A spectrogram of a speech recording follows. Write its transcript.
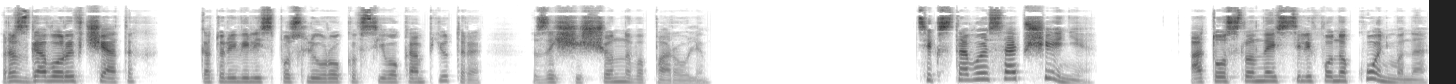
Разговоры в чатах, которые велись после уроков с его компьютера, защищенного паролем. Текстовое сообщение, отосланная с телефона Коньмана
